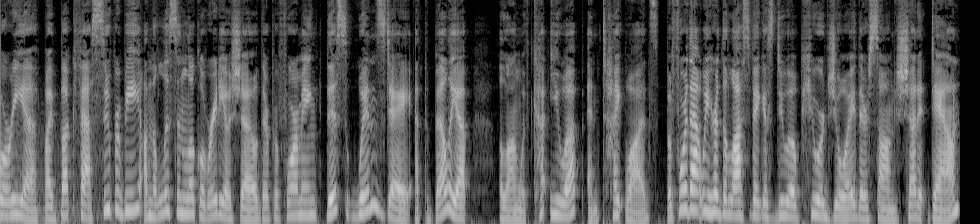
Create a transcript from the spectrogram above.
Korea by Buckfast Super Bee on the Listen Local radio show. They're performing this Wednesday at the Belly Up along with Cut You Up and Tightwads. Before that, we heard the Las Vegas duo Pure Joy, their song Shut It Down.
